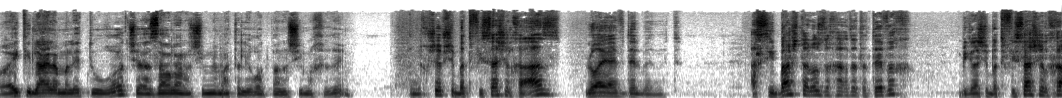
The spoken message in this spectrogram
ראיתי לילה מלא תאורות שעזר לאנשים למטה לראות באנשים אחרים. אני חושב שבתפיסה שלך אז לא היה הבדל באמת. הסיבה שאתה לא זכרת את הטבח? בגלל שבתפיסה שלך,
